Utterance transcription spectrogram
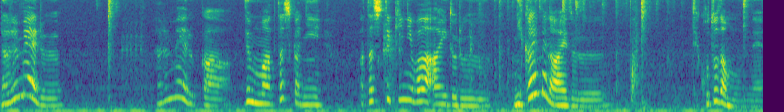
ラルメール？ラルメールか。でもまあ確かに私的にはアイドル。2回目のアイドルってことだもんね。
